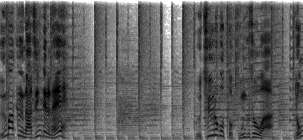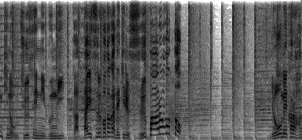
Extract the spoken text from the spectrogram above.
うまく馴染んでるね。宇宙ロボットキング・ジョーは4機の宇宙船に分離合体することができるスーパーロボット。両目から放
